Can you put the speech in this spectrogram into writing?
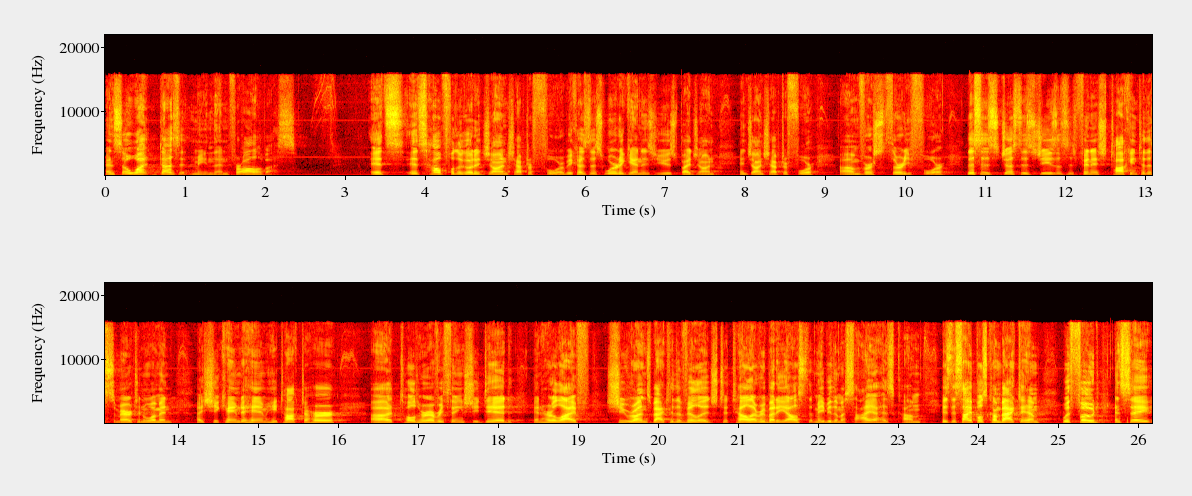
And so, what does it mean then for all of us? It's, it's helpful to go to John chapter 4 because this word again is used by John in John chapter 4, um, verse 34. This is just as Jesus had finished talking to the Samaritan woman. Uh, she came to him, he talked to her, uh, told her everything she did in her life. She runs back to the village to tell everybody else that maybe the Messiah has come. His disciples come back to him with food and say,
